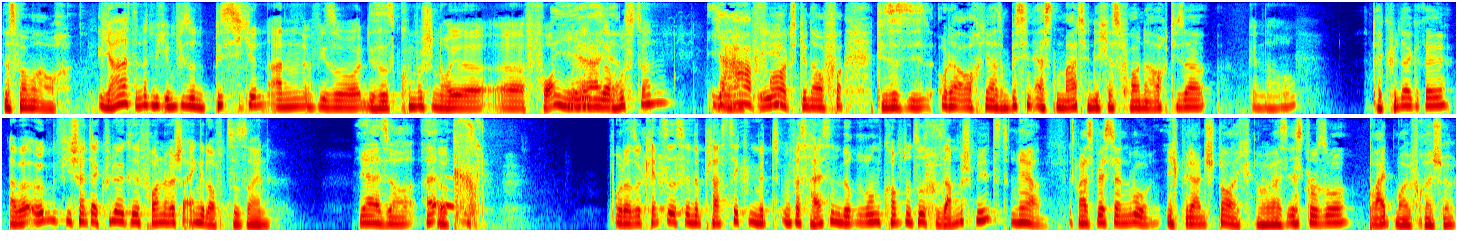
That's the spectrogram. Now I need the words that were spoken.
Das wollen wir auch. Ja, es erinnert mich irgendwie so ein bisschen an wie so dieses komische neue äh, Ford-Modell Ja, dieser ja. Mustern. Ja, eh. Ford, genau. Ford. Dieses, dieses, oder auch, ja, so ein bisschen Aston Martiniges vorne, auch dieser, Genau. der Kühlergrill. Aber irgendwie scheint der Kühlergrill vorne wäsche eingelaufen zu sein. Ja, so. Äh, So. Oder so kennst du das, wenn eine Plastik mit irgendwas heißem in Berührung kommt und so zusammenschmilzt? Ja, was bist denn du? Ich bin ein Storch. Aber was isst du so? Breitmaulfrösche.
